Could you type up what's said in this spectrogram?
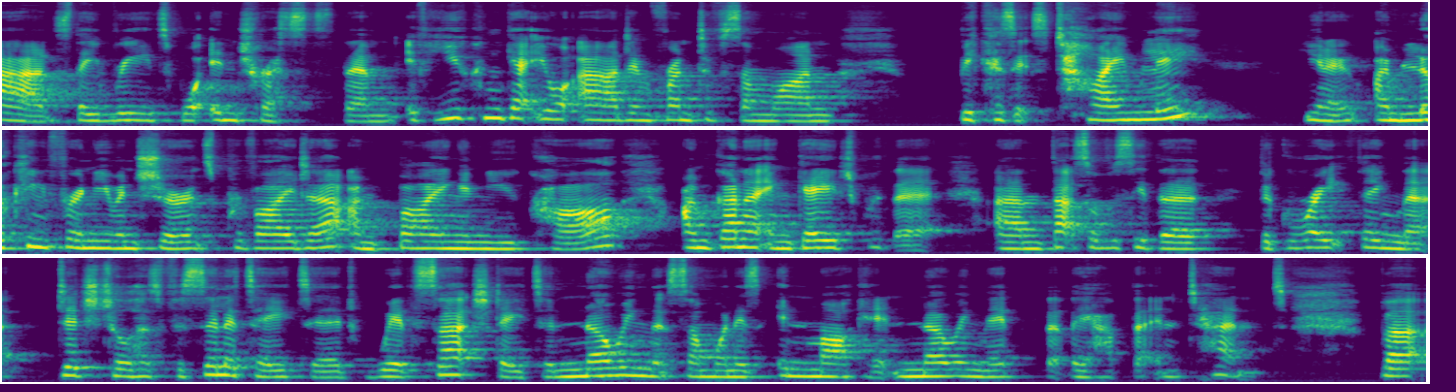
ads they read what interests them. If you can get your ad in front of someone because it's timely you know i'm looking for a new insurance provider i'm buying a new car i'm going to engage with it and um, that's obviously the the great thing that digital has facilitated with search data knowing that someone is in market knowing that, that they have that intent. But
